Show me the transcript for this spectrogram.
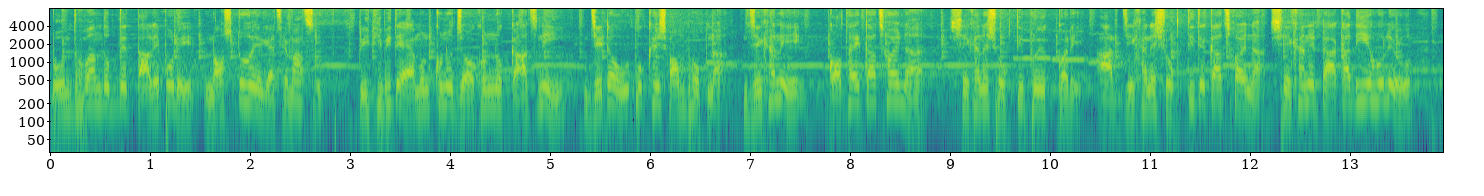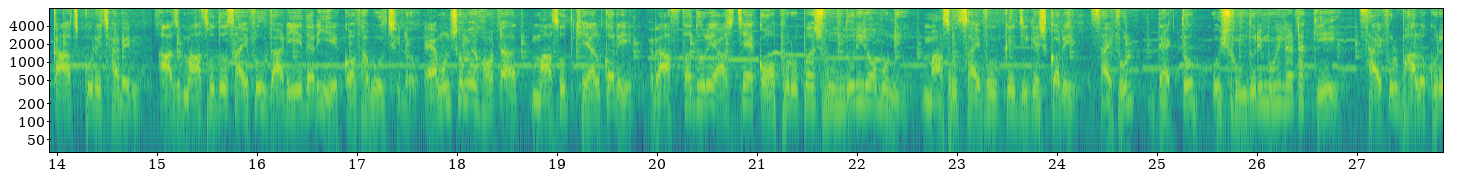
বন্ধু বান্ধবদের তালে পড়ে নষ্ট হয়ে গেছে মাসুদ। পৃথিবীতে এমন কোনো জঘন্য কাজ নেই যেটা ওর পক্ষে সম্ভব না। যেখানে কথায় কাজ হয় না, সেখানে শক্তি প্রয়োগ করে। আর যেখানে শক্তিতে কাজ হয় না, সেখানে টাকা দিয়ে হলেও কাজ করে ছাড়েন। আজ মাসুদ ও সাইফুল দাঁড়িয়ে দাঁড়িয়ে কথা বলছিল। এমন সময় হঠাৎ মাসুদ খেয়াল করে, রাস্তা ধরে আসছে এক অপরূপা সুন্দরী রমণী। মাসুদ সাইফুলকে জিজ্ঞেস করে, সাইফুল দেখতো ওই সুন্দরী মহিলাটা কে? সাইফুল ভালো করে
